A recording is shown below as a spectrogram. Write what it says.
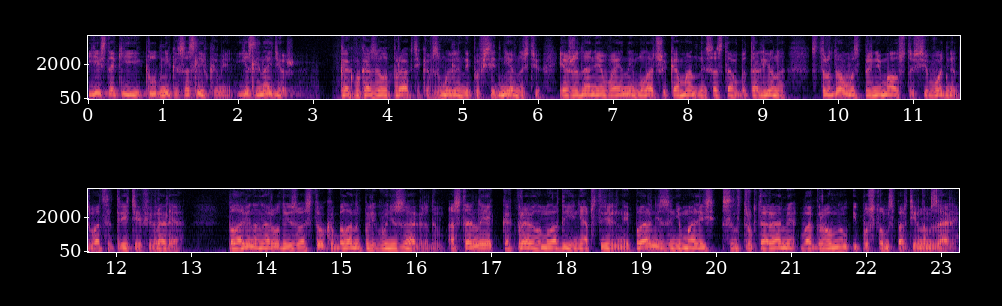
Есть такие клубника со сливками, если найдешь. Как показала практика, взмыленный повседневностью и ожиданием войны, младший командный состав батальона с трудом воспринимал, что сегодня 23 февраля. Половина народа из Востока была на полигоне за городом. Остальные, как правило, молодые необстрелянные парни, занимались с инструкторами в огромном и пустом спортивном зале.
